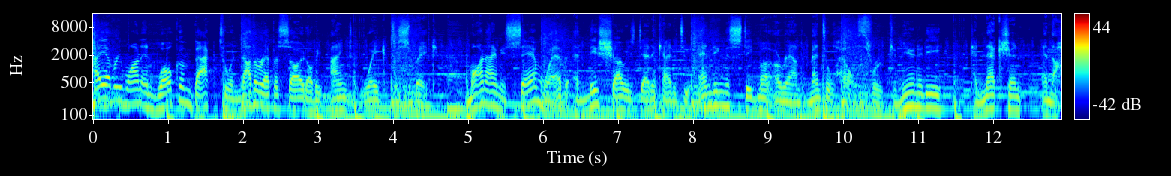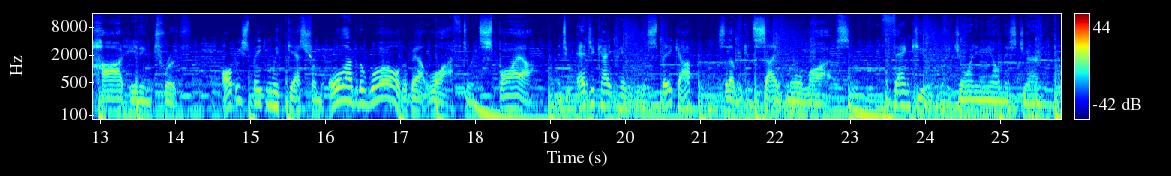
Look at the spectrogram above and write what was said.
Hey everyone, and welcome back to another episode of It Ain't Weak to Speak. My name is Sam Webb, and this show is dedicated to ending the stigma around mental health through community, connection, and the hard hitting truth. I'll be speaking with guests from all over the world about life to inspire and to educate people to speak up so that we can save more lives. Thank you for joining me on this journey.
